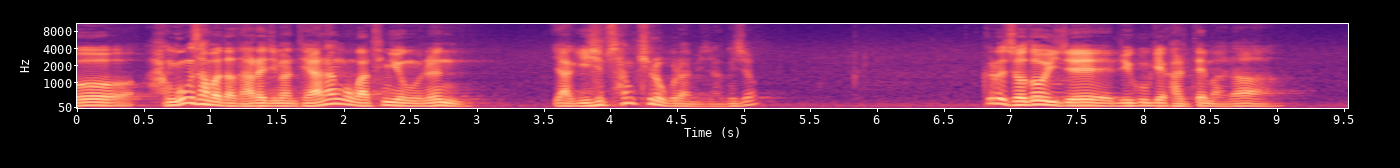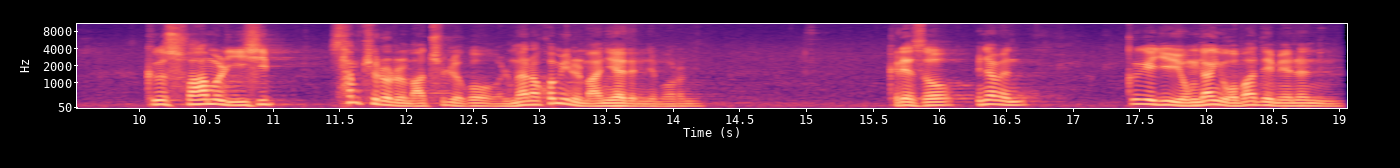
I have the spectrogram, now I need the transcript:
뭐 항공사마다 다르지만 대한항공 같은 경우는 약 23kg이죠. 그죠? 그래서 저도 이제 미국에 갈 때마다 그 수화물 23kg를 맞추려고 얼마나 고민을 많이 해야 되는지 모릅니다. 그래서 왜냐하면 그게 이제 용량이 오바되면은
